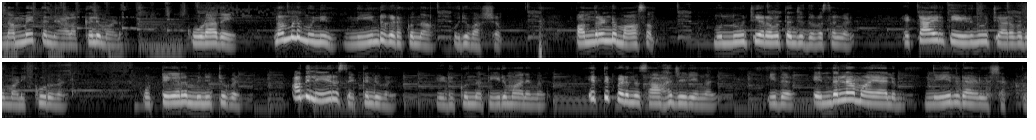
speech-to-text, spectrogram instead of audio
നമ്മെ തന്നെ അളക്കലുമാണ്. കൂടാതെ നമ്മുടെ മുന്നിൽ നീണ്ടുകിടക്കുന്ന ഒരു വർഷം. പന്ത്രണ്ട് മാസം മുന്നൂറ്റി അറുപത്തഞ്ച് ദിവസങ്ങൾ എട്ടായിരത്തി എഴുന്നൂറ്റി അറുപത് മണിക്കൂറുകൾ ഒട്ടേറെ മിനിറ്റുകൾ അതിലേറെ സെക്കൻഡുകൾ എടുക്കുന്ന തീരുമാനങ്ങൾ എത്തിപ്പെടുന്ന സാഹചര്യങ്ങൾ. ഇത് എന്തെല്ലാമായാലും നേരിടാനുള്ള ശക്തി.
